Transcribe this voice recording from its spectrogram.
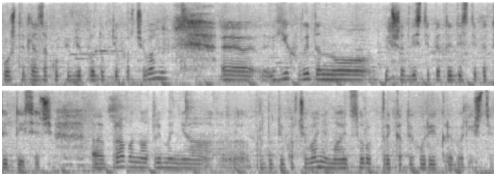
кошти для закупівлі продуктів харчування. Е, Їх видано більше 255 тисяч. Е, Право на отримання е, продуктів харчування мають 43 категорії криворіжців.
